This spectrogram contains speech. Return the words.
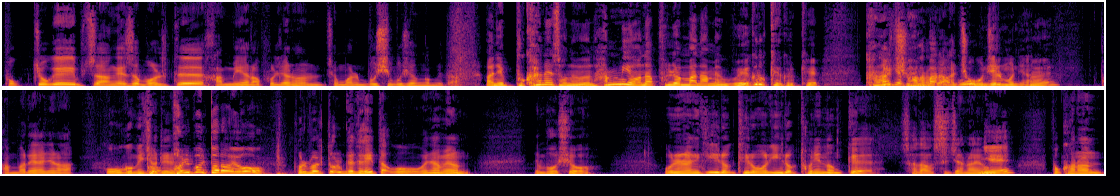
북쪽의 입장에서 볼 때 한미연합훈련은 정말 무시무시한 겁니다. 아니, 북한에서는 한미연합훈련만 하면 왜 그렇게 그렇게 강하게 그렇지, 반발하고. 좋은 질문이야. 네? 반발이 아니라 오금이 저리 벌벌 떨어요. 벌벌 떨게 돼 있다고. 왜냐하면 보시오. 우리는 기록, 기름을 1억 톤이 넘게 사다가 쓰잖아요. 예. 북한은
